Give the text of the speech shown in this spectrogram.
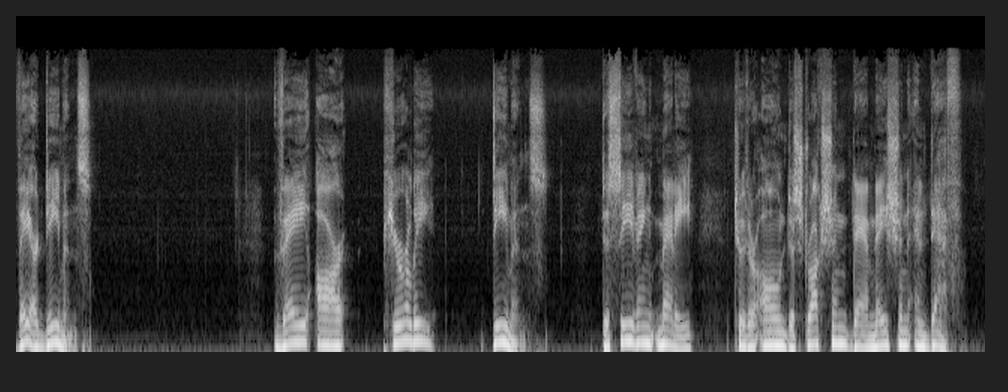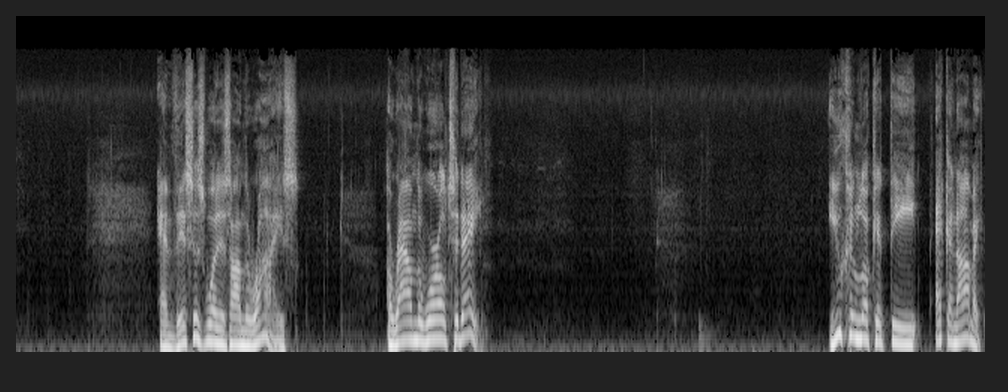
they are demons. They are purely demons, deceiving many to their own destruction, damnation, and death. And this is what is on the rise around the world today. You can look at the economic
